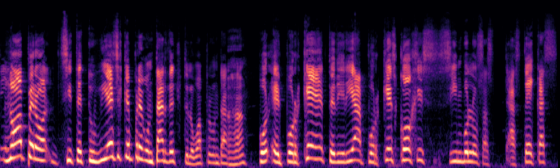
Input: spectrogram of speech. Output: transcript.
No, pero si te tuviese que preguntar, de hecho te lo voy a preguntar, Ajá. por el por qué, te diría, ¿por qué escoges símbolos az- aztecas,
